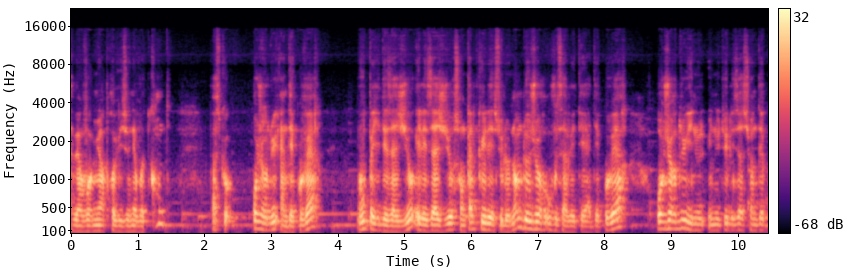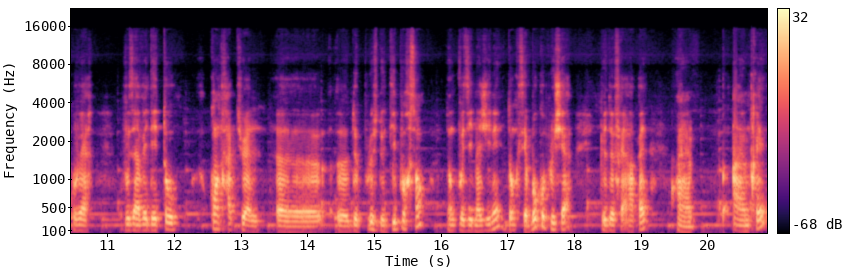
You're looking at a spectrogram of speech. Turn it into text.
eh bien, vaut mieux approvisionner votre compte parce qu'aujourd'hui, un découvert, vous payez des agios et les agios sont calculés sur le nombre de jours où vous avez été à découvert. Aujourd'hui, une, utilisation de découvert, vous avez des taux contractuels euh, euh, de plus de 10%. Donc vous imaginez, donc c'est beaucoup plus cher que de faire appel à un, prêt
